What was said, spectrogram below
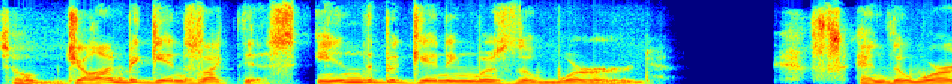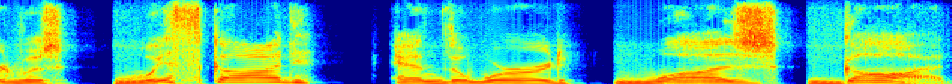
So John begins like this In the beginning was the Word, and the Word was with God, and the Word was God.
